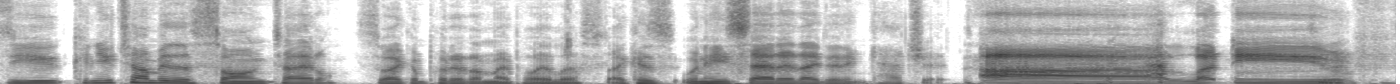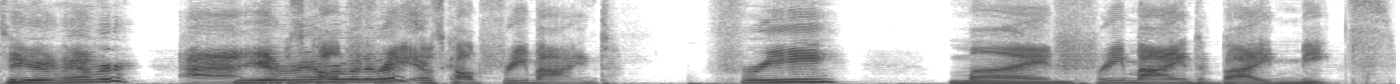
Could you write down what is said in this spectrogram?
do you can you tell me the song title so I can put it on my playlist? Because when he said it, I didn't catch it. Uh, let me. Do you it out. remember? Uh, Do you it was remember called what it free. was? It was called Free Mind. Free Mind Free Mind by Meats.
